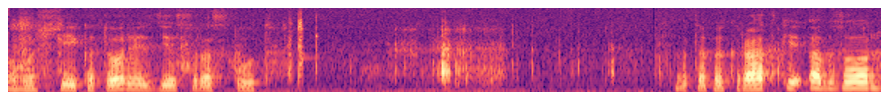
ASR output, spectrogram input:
овощей, которые здесь растут. Вот такой краткий обзор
